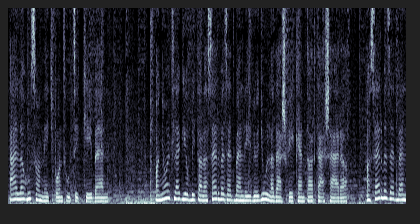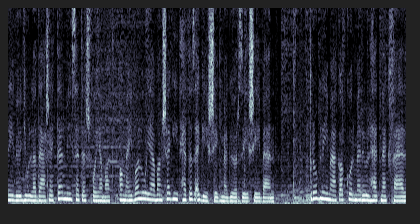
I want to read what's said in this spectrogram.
áll a 24.hu cikkében. A nyolc legjobb ital a szervezetben lévő gyulladásféken tartására. A szervezetben lévő gyulladás egy természetes folyamat, amely valójában segíthet az egészség megőrzésében. Problémák akkor merülhetnek fel,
